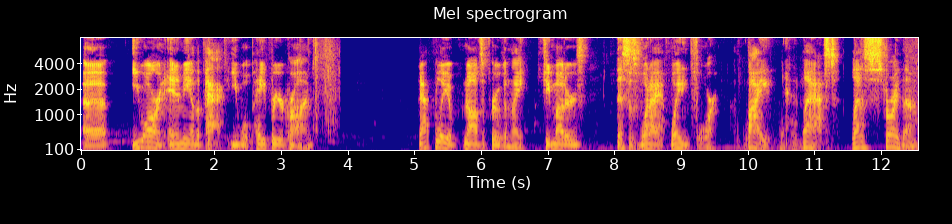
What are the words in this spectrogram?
Uh, you are an enemy of the pack. You will pay for your crimes. Nathalie nods approvingly. She mutters, This is what I have waiting for. A fight, at last. Let us destroy them.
